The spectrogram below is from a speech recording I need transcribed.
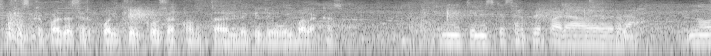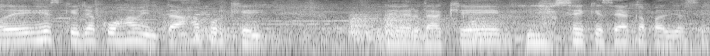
sé que es capaz de hacer cualquier cosa con tal de que yo vuelva a la casa. Y tienes que estar preparado, de verdad. No dejes que ella coja ventaja porque de verdad que no sé qué sea capaz de hacer.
